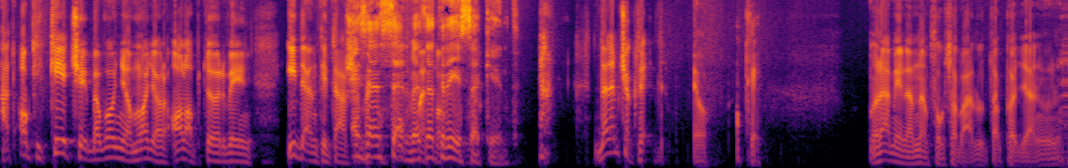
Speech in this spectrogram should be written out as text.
Hát aki kétségbe vonja a magyar alaptörvény identitását... Ezen szervezet részeként. De nem csak... Jó. Oké. Okay. Remélem nem fogsz a vádlottak ülni.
